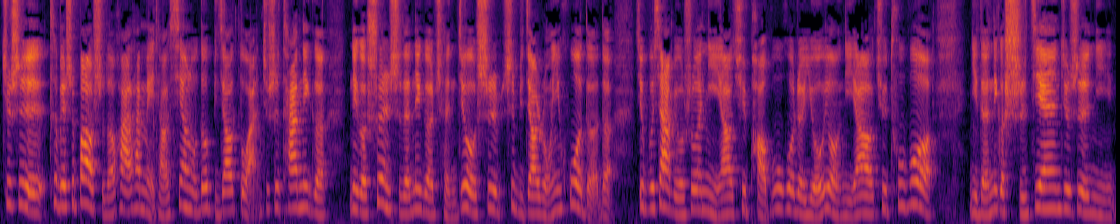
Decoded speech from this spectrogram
就是特别是暴食的话，它每条线路都比较短，就是它那个那个瞬时的那个成就是是比较容易获得的，就不像比如说你要去跑步或者游泳，你要去突破你的那个时间，就是你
